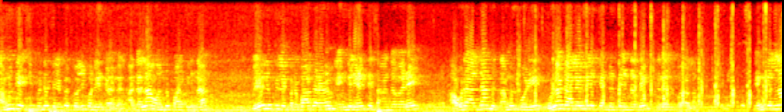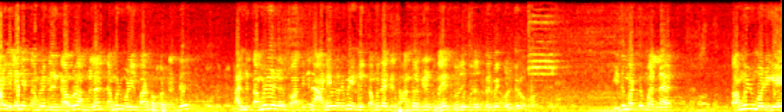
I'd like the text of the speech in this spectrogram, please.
தமிழ் தேசியம் என்று சில பேர் சொல்லிக் கொண்டிருக்கிறார்கள். அதெல்லாம் வந்து பார்த்தீங்கன்னா வேலுப்பிள்ளை பிரபாகரனும் எங்கள் இனத்தை சார்ந்தவரே அவரால் தான் இந்த தமிழ் மொழி உலக அளவிலே சென்றது என்றதை சிலர் சொல்லலாம் எங்கெல்லாம் இளைஞர் தமிழர்கள் இருக்கிறார்களோ அங்கெல்லாம் தமிழ் மொழி பரப்பப்பட்டது அந்த தமிழர்கள் பார்த்தீங்கன்னா அனைவருமே எங்கள் தமிழகத்தை சார்ந்தவர்கள் என்பதை சொல்லிக் கொள்ள பெருமை கொள்கிறோம் இது மட்டுமல்ல தமிழ் மொழியை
